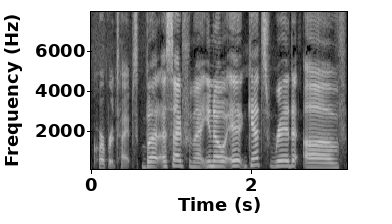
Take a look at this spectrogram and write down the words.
corporate types. But aside from that, you know, it gets rid of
